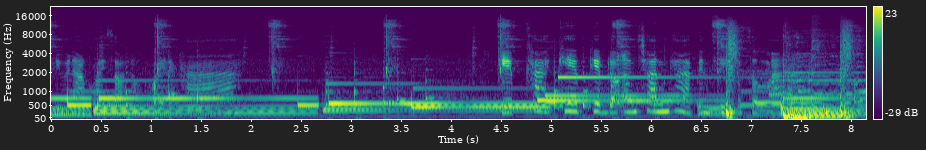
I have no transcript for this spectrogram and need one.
พี่มะนาวคอยสอนน้องพลอยนะคะ เก็บค่ะเก็บเก็บดอกอัญชันค่ะ เป็นสีผสมอาหาร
